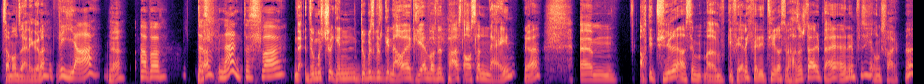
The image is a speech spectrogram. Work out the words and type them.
Sind wir uns einig, oder? Ja, Ja. aber das, Ja. nein, das war, Nein, du musst schon, du musst ein bisschen genauer erklären, was nicht passt, außer Nein. Ja. Ähm, auch die Tiere aus dem, äh, gefährlich werden die Tiere aus dem Hasenstall bei einem Versicherungsfall. Ja.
